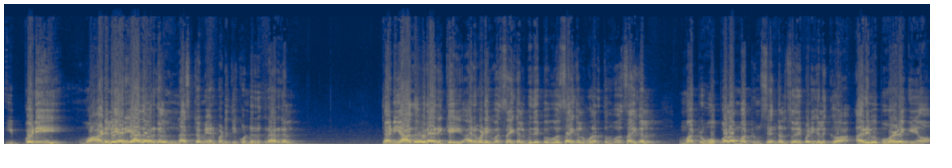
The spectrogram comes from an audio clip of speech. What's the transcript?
இப்படி வானிலை அறியாதவர்கள் நஷ்டம் ஏற்படுத்தி கொண்டிருக்கிறார்கள். தனியாக ஒரு அறிக்கை அறுவடை விவசாயிகள் விதைப்பு விவசாயிகள் உலர்த்தும் விவசாயிகள் மற்றும் ஒப்பளம் மற்றும் செங்கல் சூளை பணிகளுக்கு அறிவிப்பு வழங்கியும்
